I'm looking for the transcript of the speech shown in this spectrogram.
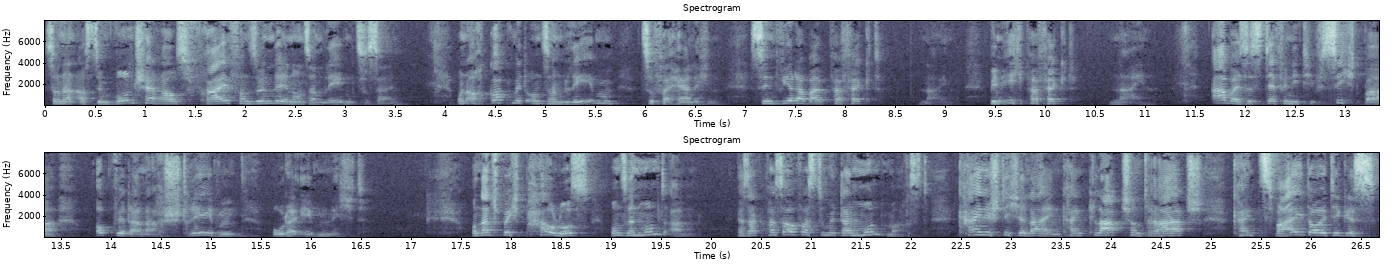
sondern aus dem Wunsch heraus, frei von Sünde in unserem Leben zu sein. Und auch Gott mit unserem Leben zu verherrlichen. Sind wir dabei perfekt? Nein. Bin ich perfekt? Nein. Aber es ist definitiv sichtbar, ob wir danach streben oder eben nicht. Und dann spricht Paulus unseren Mund an. Er sagt, pass auf, was du mit deinem Mund machst. Keine Sticheleien, kein Klatsch und Tratsch, kein zweideutiges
